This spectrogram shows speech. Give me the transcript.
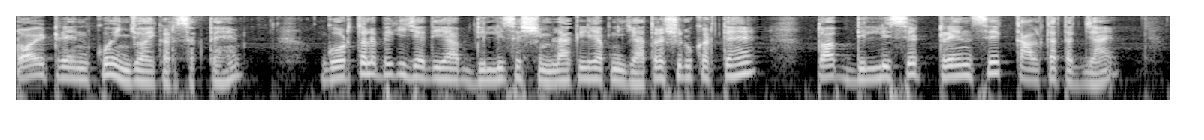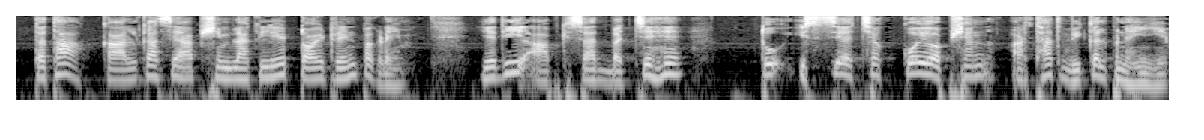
टॉय ट्रेन को एंजॉय कर सकते हैं। गौरतलब है कि यदि आप दिल्ली से शिमला के लिए अपनी यात्रा शुरू करते हैं तो आप दिल्ली से ट्रेन से कालका तक जाएँ, तथा कालका से आप शिमला के लिए टॉय ट्रेन पकड़ें। यदि आपके साथ बच्चे हैं तो इससे अच्छा कोई ऑप्शन अर्थात विकल्प नहीं है।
